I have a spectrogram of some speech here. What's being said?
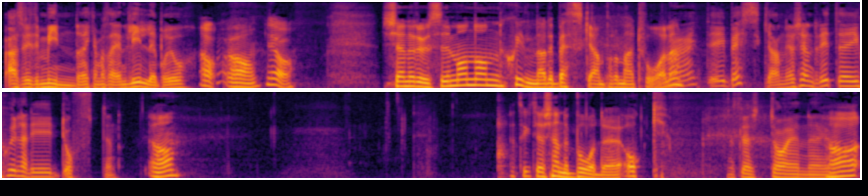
Alltså lite mindre kan man säga. En lillebror. Ja, ja. ja. Känner du Simon någon skillnad i beskan på de här två eller? Nej, inte i beskan. Jag kände lite i skillnad i doften. Ja. Jag tyckte jag kände både och. Jag ska ta en... Eh, Ja,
